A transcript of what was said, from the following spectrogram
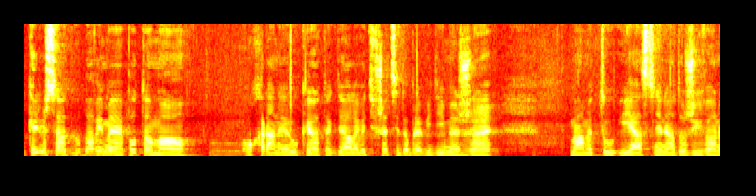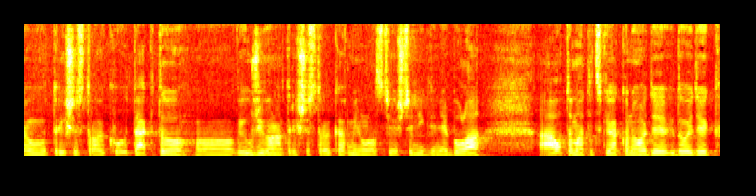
keď už sa bavíme potom o ochrane ruky a tak ďalej, veď všetci dobre vidíme, že Máme tu jasne nadožívanú 363. Takto o, využívaná 363 v minulosti ešte nikde nebola a automaticky, ako dojde, dojde k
